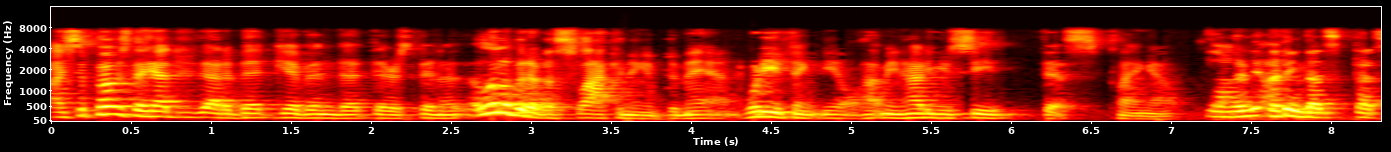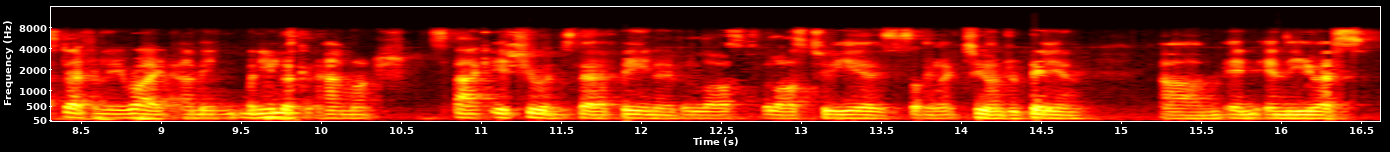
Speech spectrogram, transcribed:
I suppose they had to do that a bit given that there's been a, a, little bit of a slackening of demand. What do you think, Neil? I mean, how do you see this playing out? Yeah, I think that's that's definitely right. I mean, when you look at how much SPAC issuance there have been over the last the last two years, something like 200 billion um, in in the US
